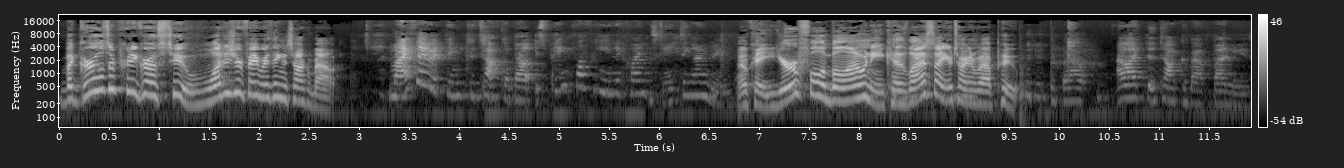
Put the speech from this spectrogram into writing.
But girls are pretty gross, too. What is your favorite thing to talk about? My favorite thing to talk about is pink fluffy unicorns dancing. Okay, you're full of baloney because last night you were talking about poop. About, I like to talk about bunnies.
